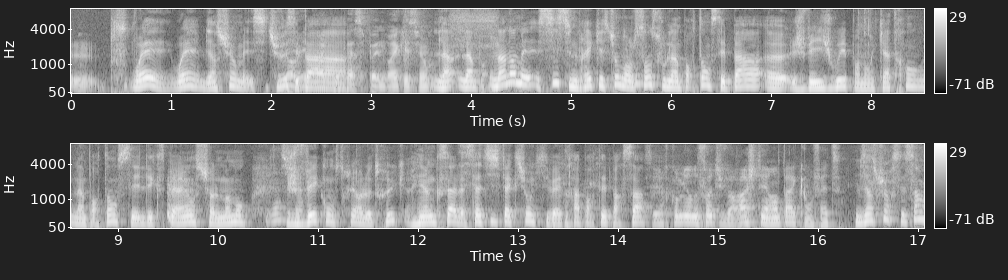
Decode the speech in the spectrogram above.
euh, pff, ouais, ouais, bien sûr, mais si tu veux, Non, c'est mais pas. pas, c'est pas une vraie question. Non, non, mais si, c'est une vraie question dans le sens où l'important, c'est pas euh, je vais y jouer pendant 4 ans. L'important, c'est l'expérience sur le moment. Bien Je sûr. vais construire le truc, rien que ça, la satisfaction qui va être apportée par ça. C'est-à-dire combien de fois tu vas racheter un pack en fait? Bien sûr, c'est ça.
